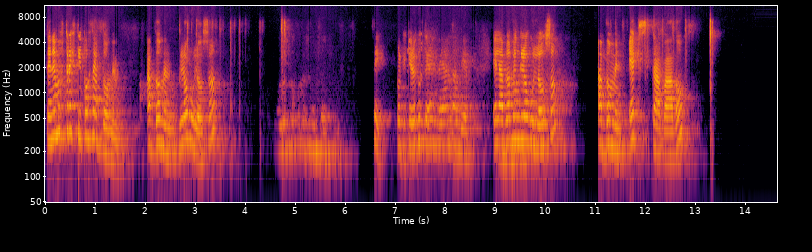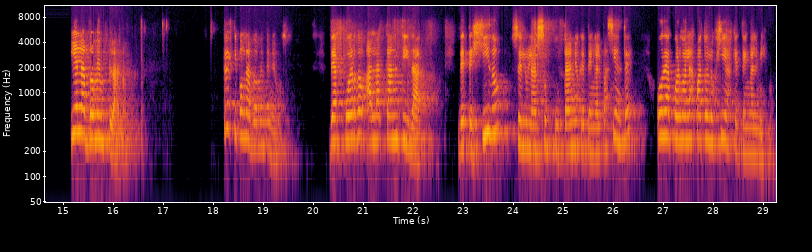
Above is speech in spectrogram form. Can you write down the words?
Tenemos tres tipos de abdomen. Abdomen globuloso, Sí, porque quiero que ustedes vean también. El abdomen globuloso, abdomen excavado y el abdomen plano. Tres tipos de abdomen tenemos. De acuerdo a la cantidad de tejido celular subcutáneo que tenga el paciente o de acuerdo a las patologías que tenga el mismo.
